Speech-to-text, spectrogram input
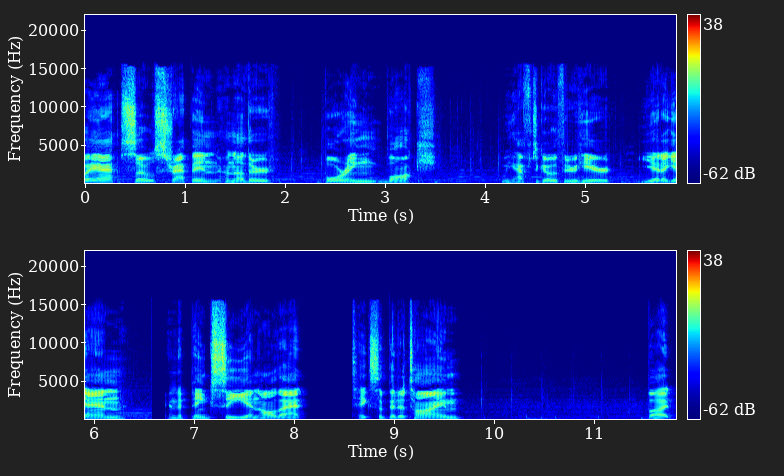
But yeah, so strap in, another boring walk. We have to go through here yet again, and the pink sea and all that takes a bit of time. But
